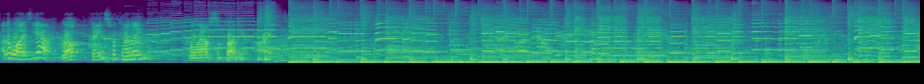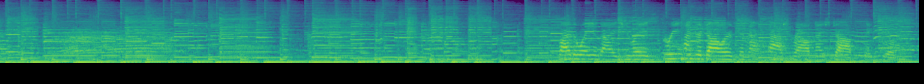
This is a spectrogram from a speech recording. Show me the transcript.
Otherwise, yeah. Well, thanks for coming. We'll have some fun here. All right. By the way, you guys, you raised $300 in that cash round. Nice job. Thank you.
